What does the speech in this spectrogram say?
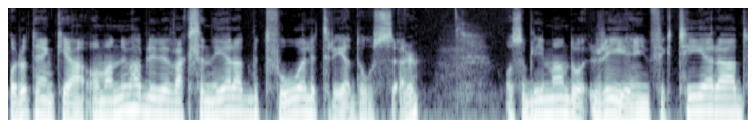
Och då tänker jag, om man nu har blivit vaccinerad med två eller tre doser och så blir man då reinfekterad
